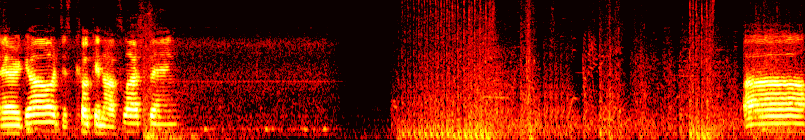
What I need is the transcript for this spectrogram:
There we go, just cooking on flashbang. Uh.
